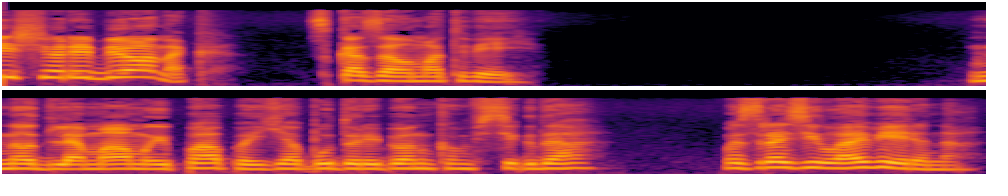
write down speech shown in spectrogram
еще ребенок, сказал Матвей. «Но для мамы и папы я буду ребенком всегда», — возразила Аверина.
